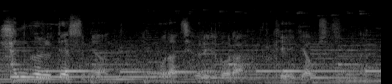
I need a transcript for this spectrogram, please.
한글을 뗐으면 인문학 책을 읽어라 그렇게 얘기하고 싶습니다.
